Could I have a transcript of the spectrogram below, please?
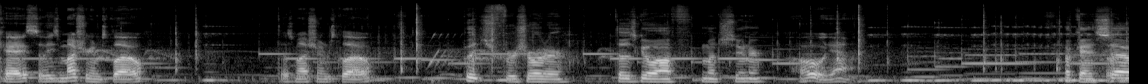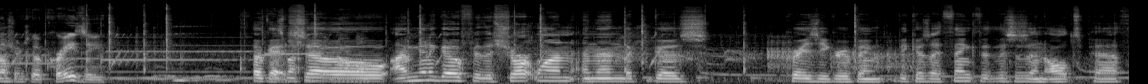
Okay, so these mushrooms glow. Those mushrooms glow. Which, for shorter, those go off much sooner. Oh yeah. Okay, Those so mushrooms go crazy. Okay, so I'm gonna go for the short one and then the goes crazy grouping because I think that this is an alt path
